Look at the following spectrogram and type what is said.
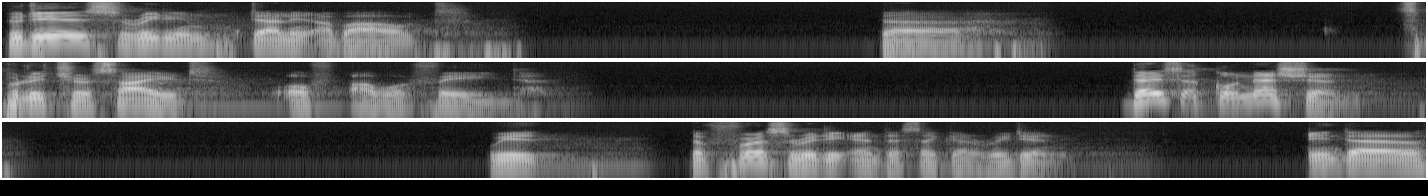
Today's reading telling about the spiritual side of our faith. There is a connection with the first reading and the second reading. In the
